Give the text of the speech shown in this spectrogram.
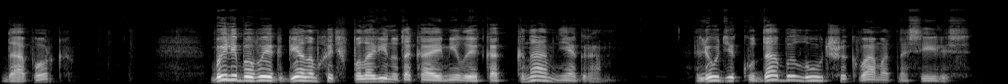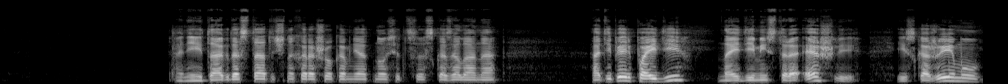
Да, Порк. Были бы вы к белым хоть в половину такая милая, как к нам, неграм, люди куда бы лучше к вам относились». «Они и так достаточно хорошо ко мне относятся», — сказала она. «А теперь пойди, найди мистера Эшли и скажи ему,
